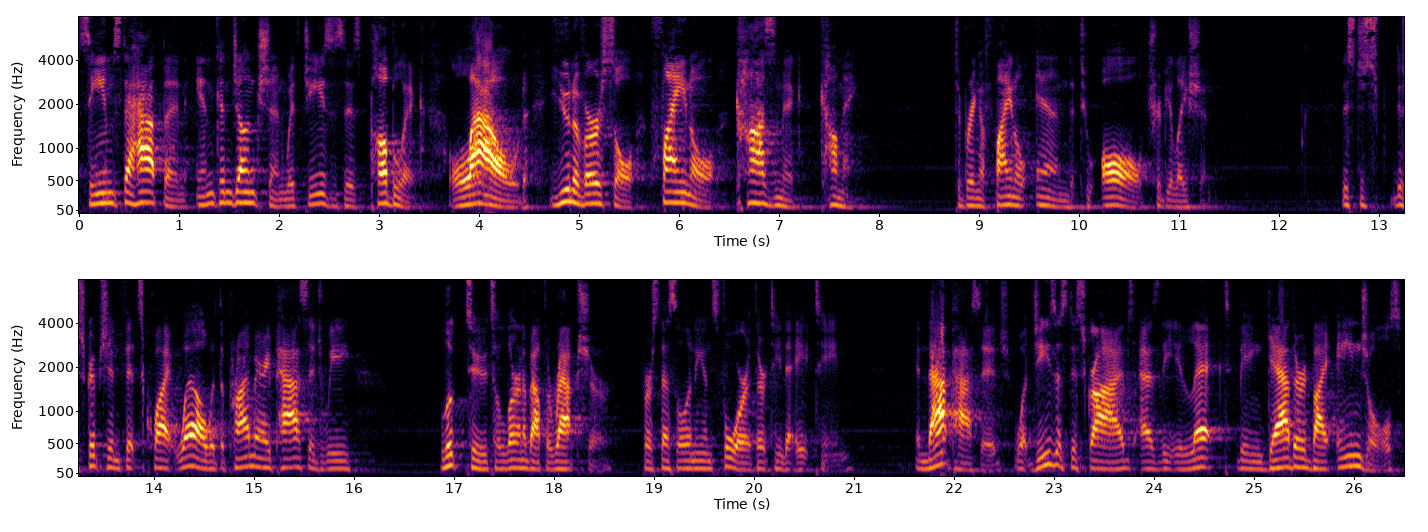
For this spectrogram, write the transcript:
seems to happen in conjunction with Jesus' public, loud, universal, final, cosmic coming to bring a final end to all tribulation. This description fits quite well with the primary passage we look to to learn about the rapture, 1 Thessalonians 4 13 to 18. In that passage, what Jesus describes as the elect being gathered by angels,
